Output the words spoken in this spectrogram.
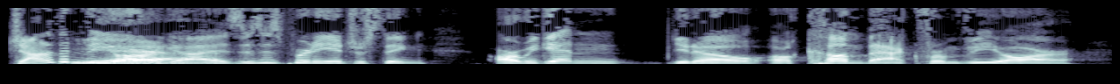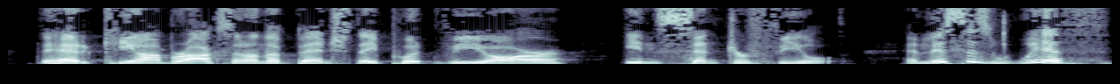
Jonathan Yeah. Villar, guys, this is pretty interesting. Are we getting, you know, a comeback from Villar? They had Keon Broxton on the bench. They put Villar in center field. And this is with,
